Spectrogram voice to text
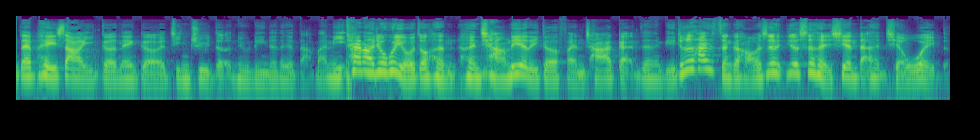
再配上一个那个京剧的女伶的那个打扮，你看到就会有一种很很强烈的一个反差感在那边，就是它是整个好像是又是很现代、很前卫的，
